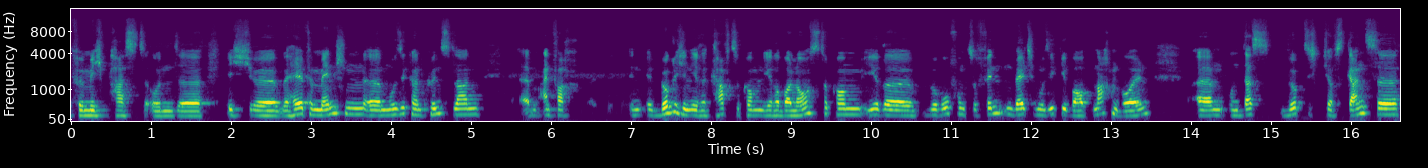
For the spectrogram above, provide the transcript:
für mich passt. Und äh, ich äh, helfe Menschen, äh, Musikern, Künstlern ähm, einfach in, in, wirklich in ihre Kraft zu kommen, in ihre Balance zu kommen, ihre Berufung zu finden, welche Musik die überhaupt machen wollen. Ähm, und das wirkt sich aufs ganze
